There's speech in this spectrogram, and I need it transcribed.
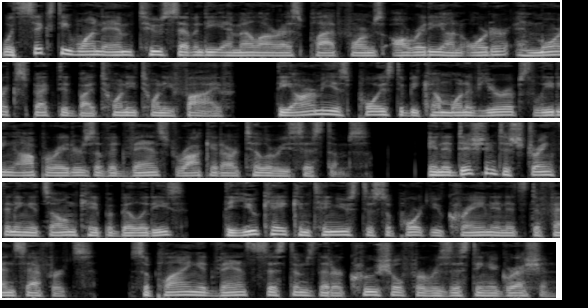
With 61 M270 MLRS platforms already on order and more expected by 2025, the Army is poised to become one of Europe's leading operators of advanced rocket artillery systems. In addition to strengthening its own capabilities, the UK continues to support Ukraine in its defense efforts, supplying advanced systems that are crucial for resisting aggression.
